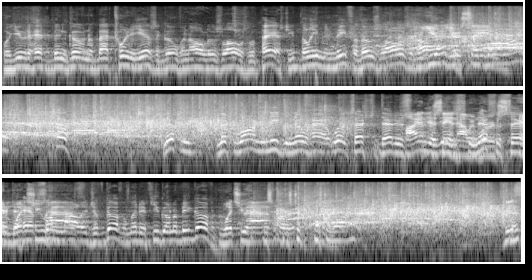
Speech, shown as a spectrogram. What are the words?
Well, you would have had been governor about 20 years ago when all those laws were passed. You blaming me for those laws and all you, that you're saying Mr. Mr. Warren, you need to know how it works. That's, that is, I understand how it necessary works. And to have some have, knowledge of government if you're going to be governor. What you have Mr. are, Mr. Warren. This,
